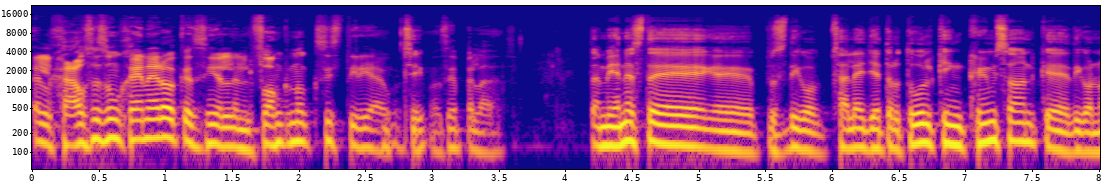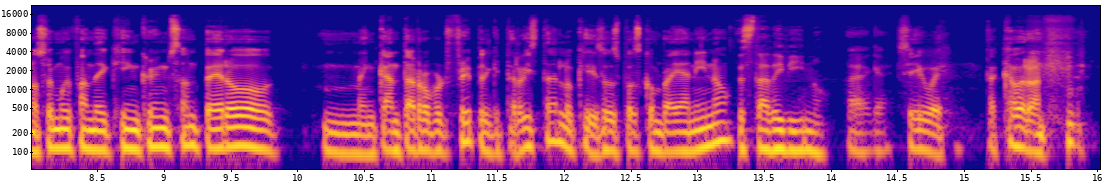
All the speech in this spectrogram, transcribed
el, house es un género que sin el, funk no existiría, güey. Sí. Así peladas. También este, eh, pues digo, sale Jethro Tull, King Crimson, que digo, no soy muy fan de King Crimson, pero me encanta Robert Fripp, el guitarrista, lo que hizo después con Brian Eno. Está divino. Ah. Sí, güey, está cabrón.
